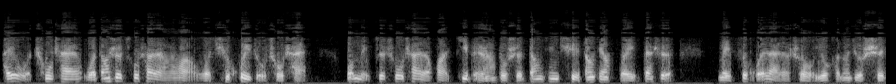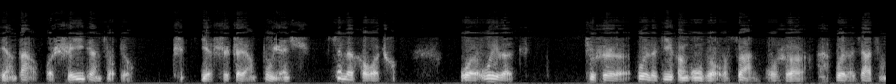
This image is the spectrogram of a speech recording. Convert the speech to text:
还有我出差，我当时出差的话，我去惠州出差，我每次出差的话基本上都是当天去当天回，但是每次回来的时候有可能就十点半或十一点左右，也是这样不允许。现在和我吵，我为了。就是为了第一份工作，我算了，我说为了家庭，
